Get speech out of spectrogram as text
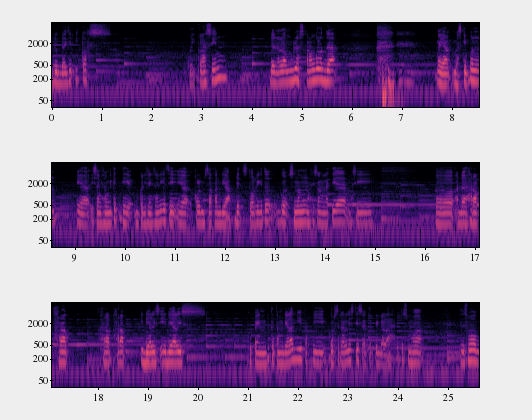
udah belajar ikhlas. Gue ikhlasin dan alhamdulillah sekarang gue lega. Ya meskipun ya iseng-iseng dikit kayak bukan iseng-iseng dikit sih ya kalau misalkan dia update story gitu gue seneng masih seneng liat dia masih uh, ada harap-harap harap-harap idealis-idealis. Gue pengen sama dia lagi tapi harus realistis ya tapi udahlah itu semua itu semua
